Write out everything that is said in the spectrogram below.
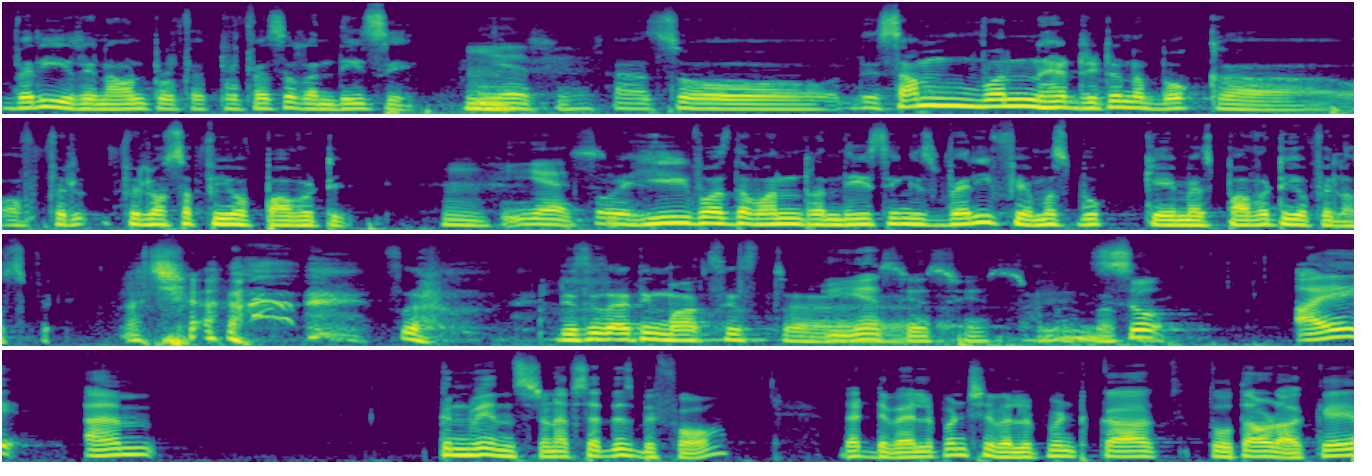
very renowned prof- professor Randhir Singh Hmm. Yes, yes. Uh, so the, someone had written a book uh, of phil- philosophy of poverty. Hmm. Yes. So yes. he was the one. Randhir Singh. His very famous book came as Poverty of Philosophy. Acha. So this is, I think, Marxist. Uh, yes, yes, yes. so I am convinced, and I've said this before, that development development का तोता उड़ा के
